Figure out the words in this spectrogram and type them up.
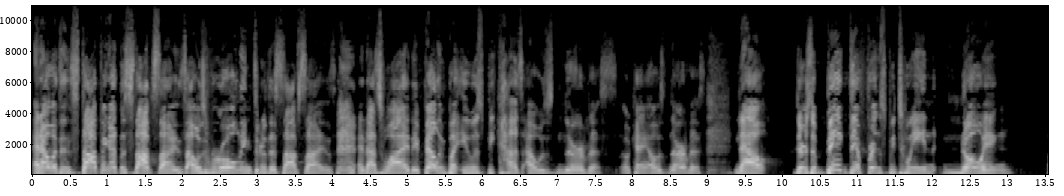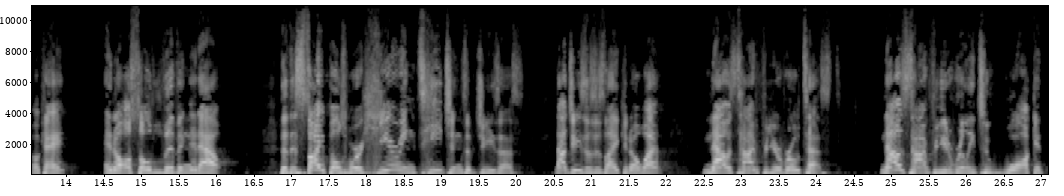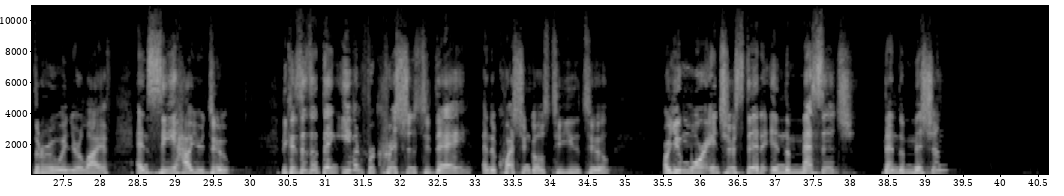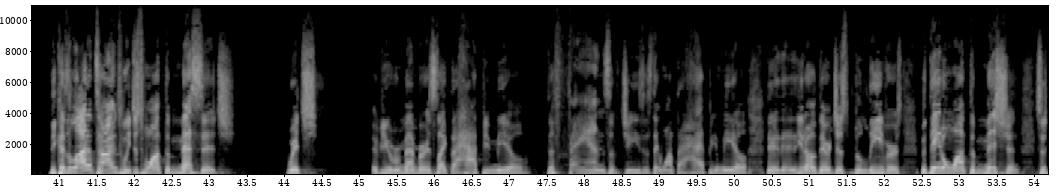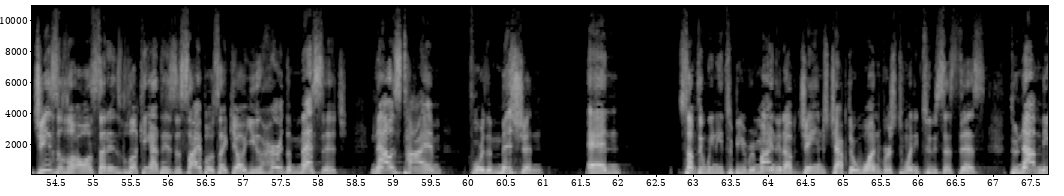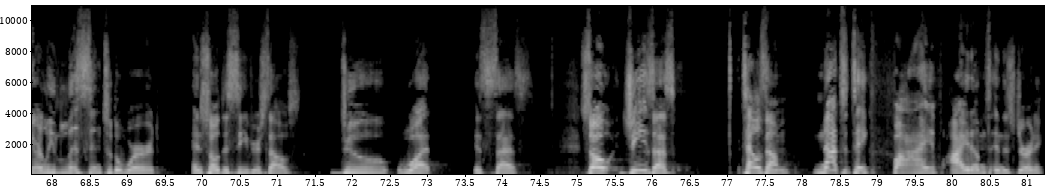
And I wasn't stopping at the stop signs. I was rolling through the stop signs. And that's why they failed me. But it was because I was nervous. Okay. I was nervous. Now, there's a big difference between knowing, okay, and also living it out. The disciples were hearing teachings of Jesus. Now Jesus is like, you know what? Now it's time for your road test. Now it's time for you to really to walk it through in your life and see how you do. Because this is the thing, even for Christians today, and the question goes to you too, are you more interested in the message than the mission? Because a lot of times we just want the message, which if you remember, it's like the happy meal, the fans of Jesus. They want the happy meal. They, they, you know, they're just believers, but they don't want the mission. So Jesus all of a sudden is looking at his disciples like, yo, you heard the message. Now it's time for the mission. And something we need to be reminded of James chapter 1 verse 22 says this, do not merely listen to the word and so deceive yourselves. Do what it says. So Jesus tells them not to take five items in this journey.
